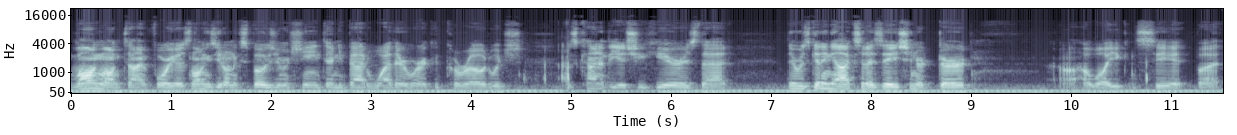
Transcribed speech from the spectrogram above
long, long time for you, as long as you don't expose your machine to any bad weather where it could corrode, which was kind of the issue here is that there was getting oxidization or dirt. I don't know how well you can see it, but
